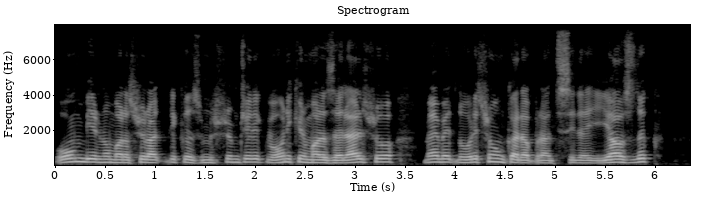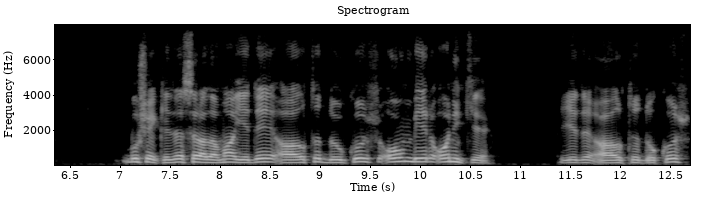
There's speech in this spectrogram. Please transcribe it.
11 numara Süratli Kız Müslüm Çelik ve 12 numara Zelal Su Mehmet Nuri Sonkara ile yazdık. Bu şekilde sıralama 7, 6, 9, 11, 12. 7, 6, 9,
